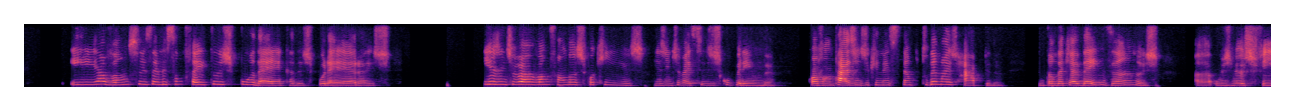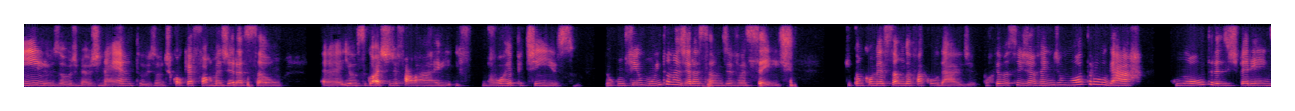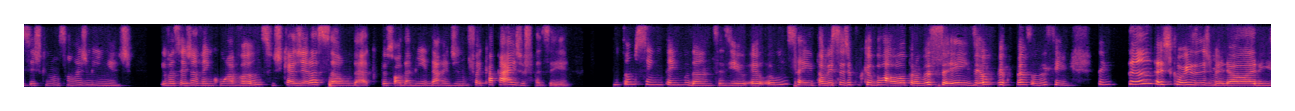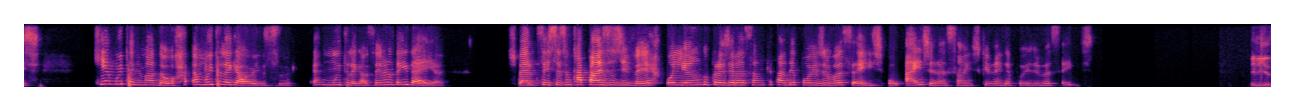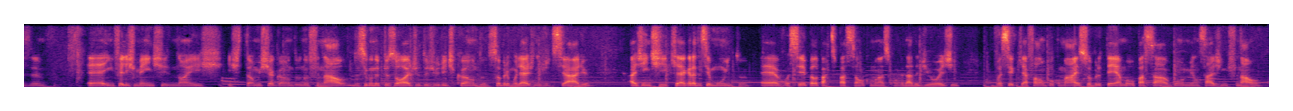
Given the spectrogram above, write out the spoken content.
E avanços, eles são feitos por décadas, por eras. E a gente vai avançando aos pouquinhos. E a gente vai se descobrindo. Com a vantagem de que nesse tempo tudo é mais rápido. Então, daqui a 10 anos, uh, os meus filhos ou os meus netos, ou de qualquer forma geração, e eu gosto de falar e, e vou repetir isso, eu confio muito na geração de vocês que estão começando a faculdade, porque vocês já vêm de um outro lugar, com outras experiências que não são as minhas. E vocês já vêm com avanços que a geração, da, que o pessoal da minha idade não foi capaz de fazer. Então, sim, tem mudanças. E eu, eu, eu não sei, talvez seja porque eu dou aula para vocês, eu fico pensando assim: tem tantas coisas melhores que é muito animador. É muito legal isso. É muito legal, vocês não têm ideia. Espero que vocês sejam capazes de ver olhando para a geração que está depois de vocês, ou as gerações que vêm depois de vocês. Elisa, é, infelizmente, nós estamos chegando no final do segundo episódio do Juridicando sobre mulheres no judiciário. A gente quer agradecer muito é, você pela participação como nossa convidada de hoje. Você quer falar um pouco mais sobre o tema ou passar alguma mensagem final?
